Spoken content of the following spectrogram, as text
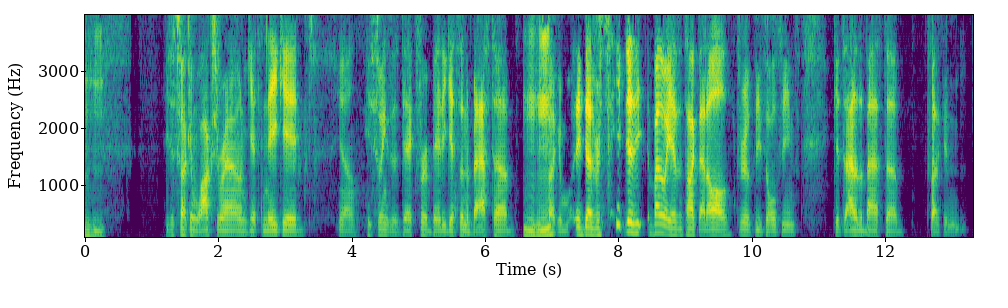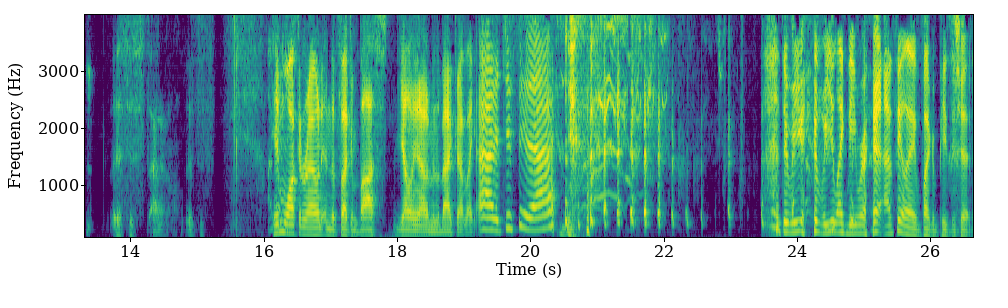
Mm-hmm. He just fucking walks around, gets naked. You know, he swings his dick for a bit. He gets in a bathtub. He Mhm. fucking. Never. He, by the way, he hasn't talked at all throughout these whole scenes. Gets out of the bathtub. Fucking. It's just. I don't know. It's just. Him walking around and the fucking boss yelling at him in the background, like, "Ah, did you see that?" Dude, were you, were you like me? Where I feel like a fucking piece of shit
